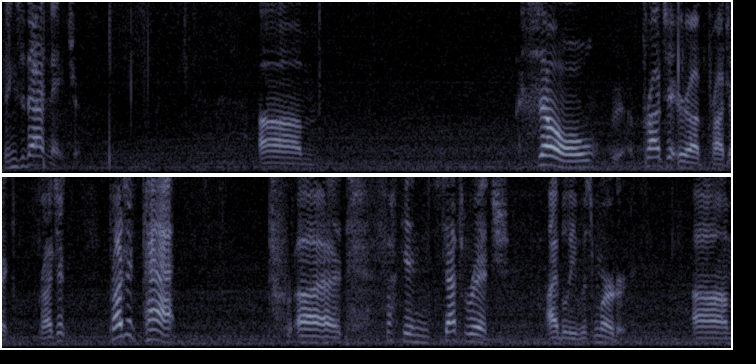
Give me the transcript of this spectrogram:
Things of that nature. Um, so, project or uh, project project project Pat, uh, fucking Seth Rich, I believe, was murdered. Um,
